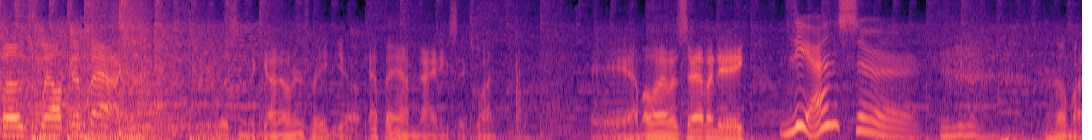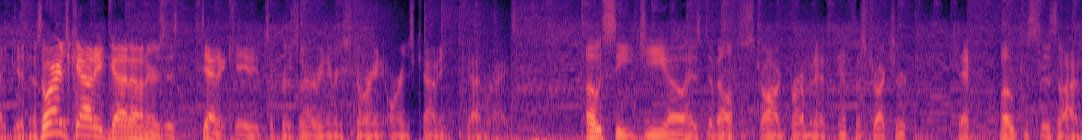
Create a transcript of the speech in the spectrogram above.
Folks, welcome back. You're listening to Gun Owners Radio, FM 96.1, AM 1170. The answer. Oh my goodness. Orange County Gun Owners is dedicated to preserving and restoring Orange County gun rights. OCGO has developed a strong permanent infrastructure that focuses on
